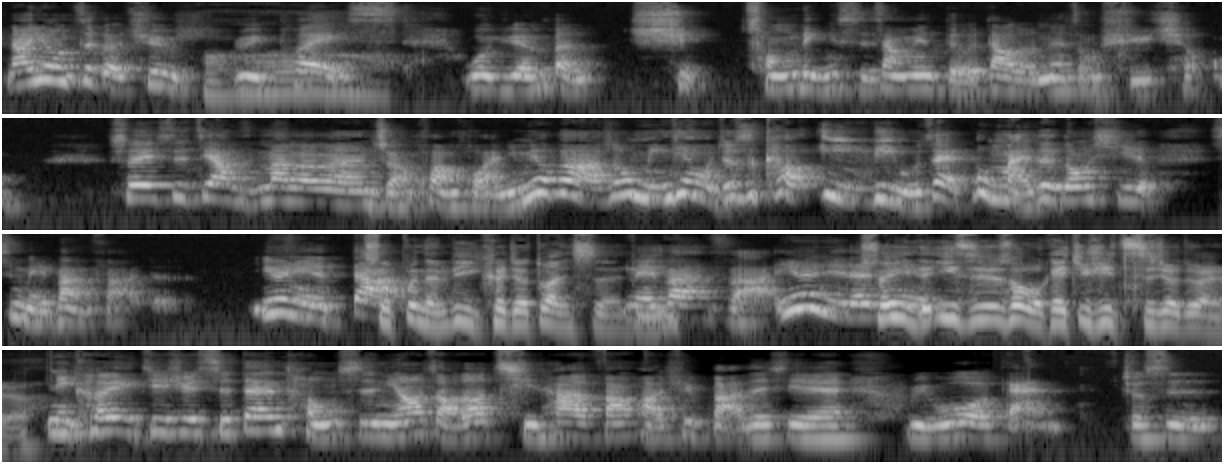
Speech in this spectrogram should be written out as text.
然后用这个去 replace 我原本去从零食上面得到的那种需求，所以是这样子慢慢慢慢转换回来。你没有办法说明天我就是靠毅力，我再也不买这个东西了，是没办法的。因为你的大，是不能立刻就断舍离，没办法。因为你的，所以你的意思是说我可以继续吃就对了。你可以继续吃，但是同时你要找到其他的方法去把这些 reward 感就是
